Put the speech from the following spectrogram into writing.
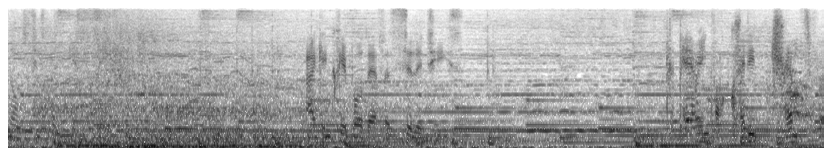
No system is safe. I can cripple their facilities. Preparing for credit transfer.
